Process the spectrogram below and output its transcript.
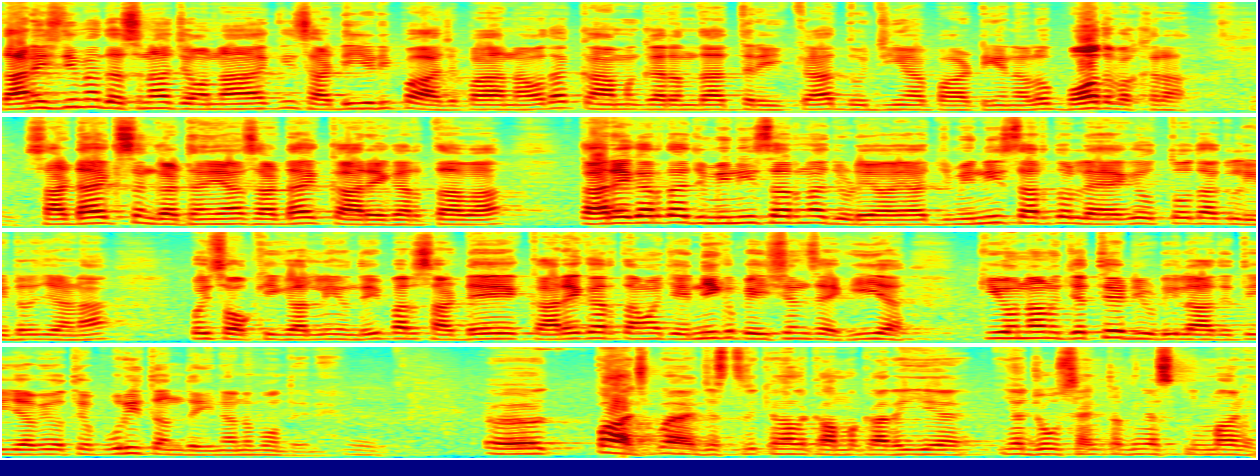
ਦਾਨਿਸ਼ ਜੀ, ਮੈਂ ਦੱਸਣਾ ਚਾਹੁੰਦਾ ਕਿ ਸਾਡੀ ਜਿਹੜੀ ਭਾਜਪਾ ਨਾ, ਉਹਦਾ ਕੰਮ ਕਰਨ ਦਾ ਤਰੀਕਾ ਦੂਜੀਆਂ ਪਾਰਟੀਆਂ ਨਾਲੋਂ ਬਹੁਤ ਵੱਖਰਾ। ਸਾਡਾ ਇੱਕ ਸੰਗਠਨ ਆ, ਸਾਡਾ ਇੱਕ ਕਾਰਜਕਰਤਾ ਵਾ। ਕਾਰਜਕਰਤਾ ਜ਼ਮੀਨੀ ਸਰ ਨਾਲ ਜੁੜਿਆ ਹੋਇਆ। ਜ਼ਮੀਨੀ ਸਰ ਤੋਂ ਲੈ ਕੇ ਉੱਤੋਂ ਤੱਕ ਲੀਡਰ ਜਾਣਾ। ਕੋਈ ਸੌਖੀ ਗੱਲ ਨਹੀਂ ਹੁੰਦੀ, ਪਰ ਸਾਡੇ ਕਾਰਜਕਰਤਾਵਾਂ 'ਚ ਇੰਨੀ ਕੁ ਪੇਸ਼ੈਂਸ ਹੈਗੀ ਆ ਕਿ ਉਹਨਾਂ ਨੂੰ ਜਿੱਥੇ ਡਿਊਟੀ ਲਾ ਦਿੱਤੀ ਜਾਵੇ, ਉੱਥੇ ਪੂਰੀ ਤਨਦੇਹੀ ਨਾਲ ਨਿਭਾਉਂਦੇ ਨੇ। ਭਾਜਪਾ ਹੈ ਜਿਸ ਤਰੀਕੇ ਨਾਲ ਕੰਮ ਕਰ ਰਹੀ ਹੈ ਜਾਂ ਜੋ ਸੈਂਟਰ ਦੀਆਂ ਸਕੀਮਾਂ ਨੇ,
